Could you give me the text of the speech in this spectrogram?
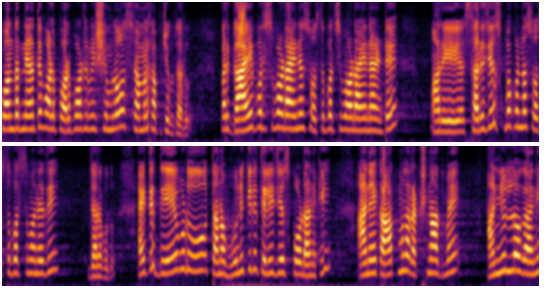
కొందరినైతే వాళ్ళ పొరపాట్ల విషయంలో శ్రమలకు అప్పచెబుతారు. మరి గాయపరచువాడు ఆయన స్వస్థపరచువాడు ఆయన అంటే మరి సరి చేసుకోకుండా స్వస్థపరచడం అనేది జరగదు. అయితే దేవుడు తన ఉనికిని తెలియజేసుకోవడానికి అనేక ఆత్మల రక్షణాత్మే అన్యుల్లో కానీ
